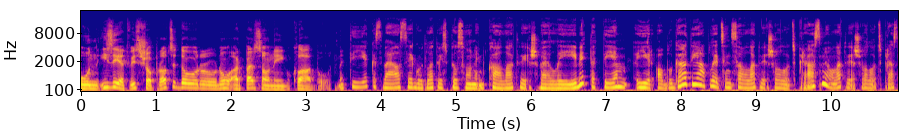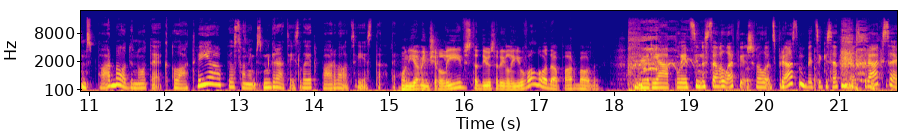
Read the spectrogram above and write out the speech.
un iziet visu šo procedūru nu, ar personīgu klātbūtni. Tie, kas vēlas iegūt Latvijas pilsonību kā latviešu vai līvi, tad tiem ir obligāti jāpliecina savu latviešu valodas prasmi, un latviešu valodas prasmes pārbauda notiek Latvijā pilsonības migrācijas lietu pārvaldes iestādē. Un ja viņš ir līvis, tad jūs arī līvu valodā pārbaudat? Viņam ir jāpliecina sava latviešu valodas prasme, bet cik es atminos praksē,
